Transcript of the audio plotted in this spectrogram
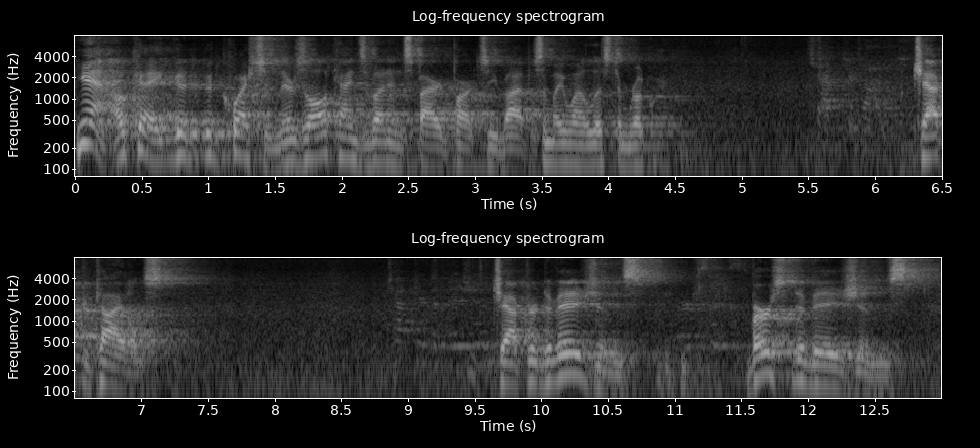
Yeah, okay, good, good question. There's all kinds of uninspired parts of the Bible. Somebody want to list them real quick? Chapter title. Chapter titles, Chapter division. Chapter divisions, verse divisions.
